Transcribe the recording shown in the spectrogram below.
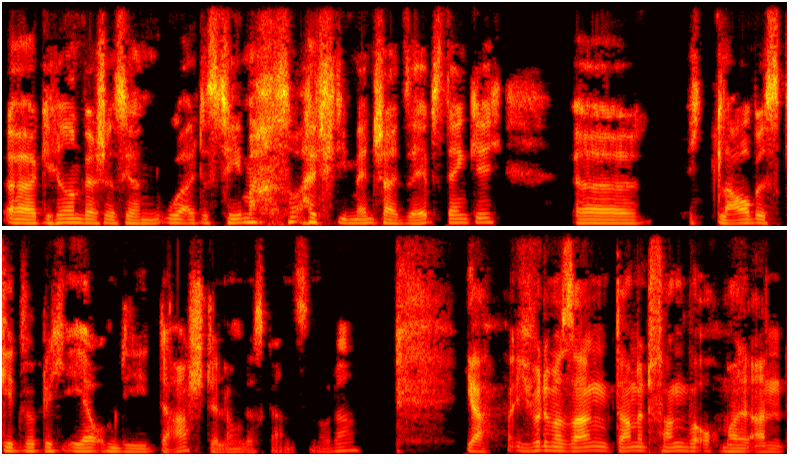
Äh, Gehirnwäsche ist ja ein uraltes Thema, so alt wie die Menschheit selbst, denke ich. Äh, ich glaube, es geht wirklich eher um die Darstellung des Ganzen, oder? Ja, ich würde mal sagen, damit fangen wir auch mal an.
